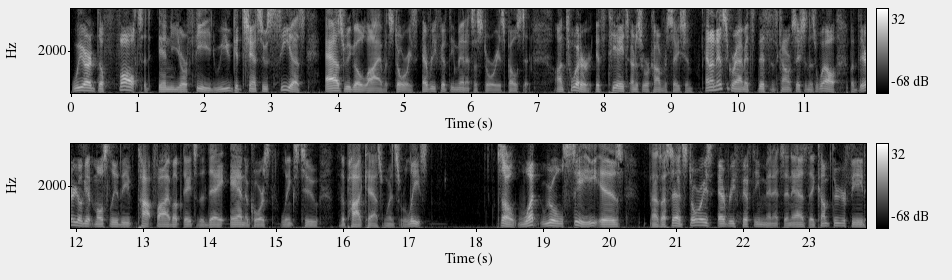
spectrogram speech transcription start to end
we are defaulted in your feed. You get a chance to see us as we go live with stories. Every 50 minutes, a story is posted. On Twitter, it's th underscore conversation. And on Instagram, it's This Is a Conversation as well. But there you'll get mostly the top five updates of the day and, of course, links to the podcast when it's released. So, what you'll see is as I said, stories every 50 minutes. And as they come through your feed,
